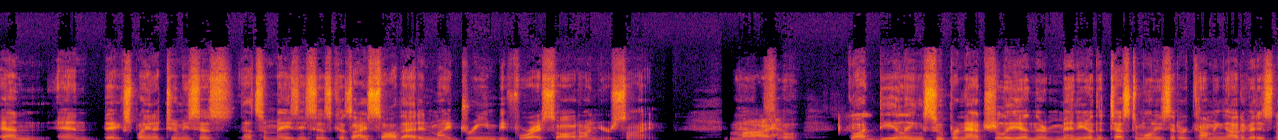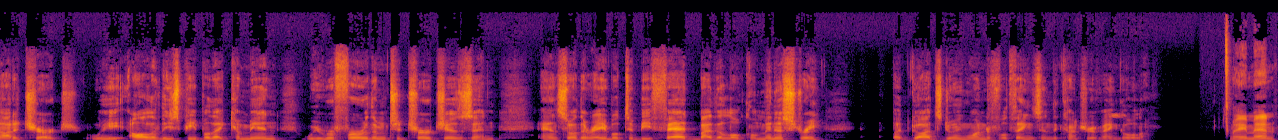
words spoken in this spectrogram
And and they explain it to me. He says, "That's amazing." He says, "Because I saw that in my dream before I saw it on your sign." And My. so God dealing supernaturally, and there are many of the testimonies that are coming out of it. It's not a church. We all of these people that come in, we refer them to churches, and and so they're able to be fed by the local ministry. But God's doing wonderful things in the country of Angola. Amen.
